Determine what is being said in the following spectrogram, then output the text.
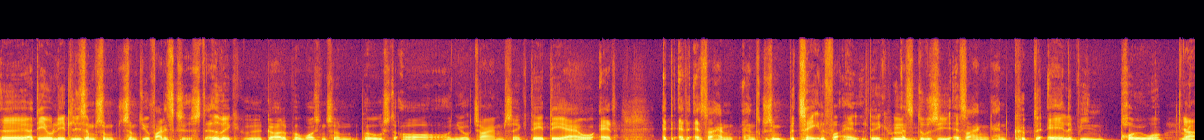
Øh, og det er jo lidt ligesom, som, som de jo faktisk stadigvæk øh, gør det på Washington Post og, og New York Times. Ikke? Det, det er jo, at, at, at altså, han, han skulle simpelthen betale for alt. Ikke? Mm. Altså, du vil sige, altså, han, han købte alle vinprøver ja.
